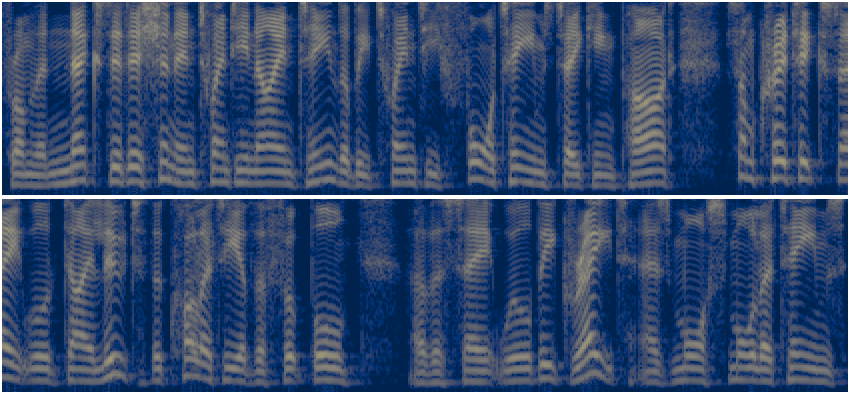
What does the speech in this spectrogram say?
From the next edition in 2019, there'll be 24 teams taking part. Some critics say it will dilute the quality of the football, others say it will be great as more smaller teams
